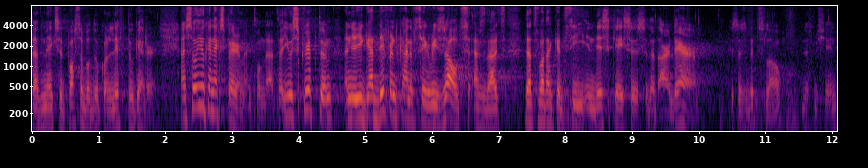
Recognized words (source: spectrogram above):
that makes it possible to live together. And so you can experiment on that. You script them and you get different kind of, say, results as that. That's what I can see in these cases that are there. This is a bit slow, this machine.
